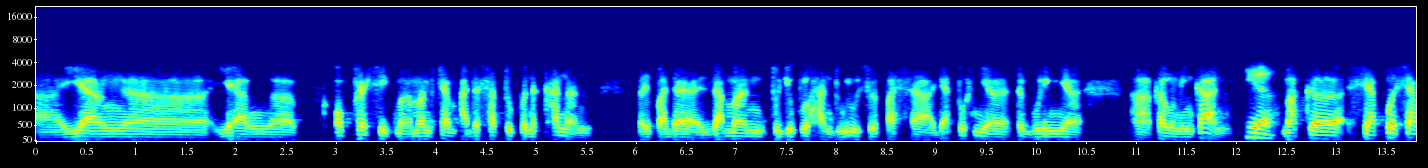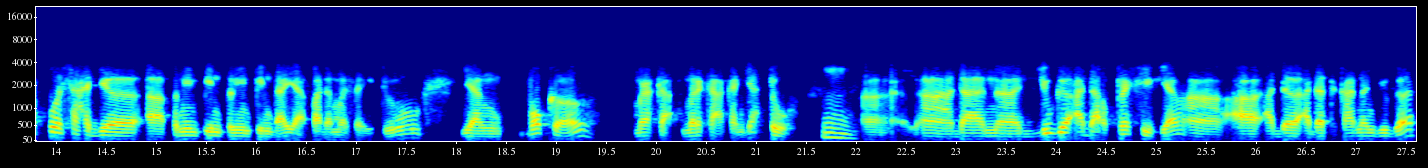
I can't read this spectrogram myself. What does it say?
uh, yang uh, yang uh, opresif macam ada satu penekanan daripada zaman 70-an dulu selepas uh, jatuhnya tergulingnya uh, Kaluningkan. Yeah. Maka siapa-siapa sahaja uh, pemimpin-pemimpin Dayak pada masa itu yang vokal mereka mereka akan jatuh. Hmm. Uh, uh, dan uh, juga ada opresif ya uh, uh, ada ada tekanan juga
